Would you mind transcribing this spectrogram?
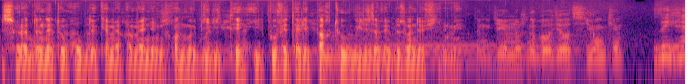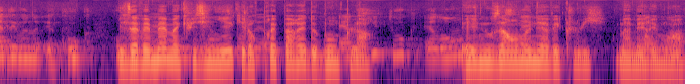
Cela donnait au groupe de caméramens une grande mobilité. Ils pouvaient aller partout où ils avaient besoin de filmer. Ils avaient même un cuisinier qui leur préparait de bons plats. Et il nous a emmenés avec lui, ma mère et moi.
